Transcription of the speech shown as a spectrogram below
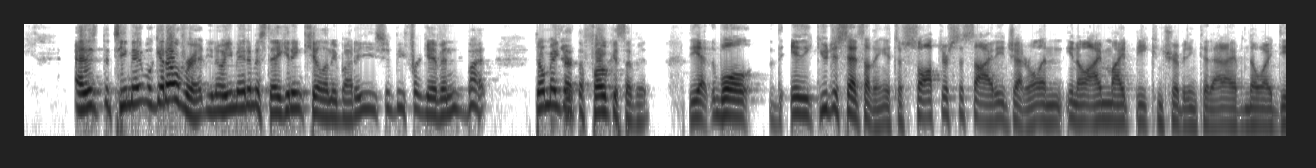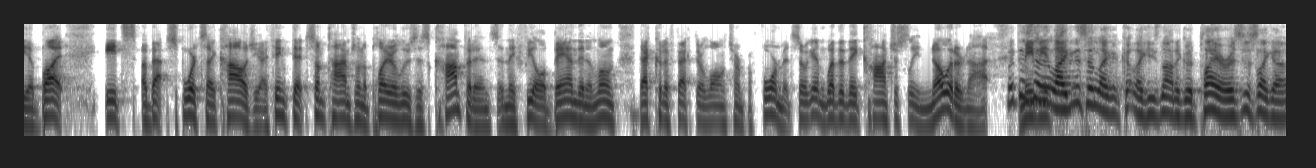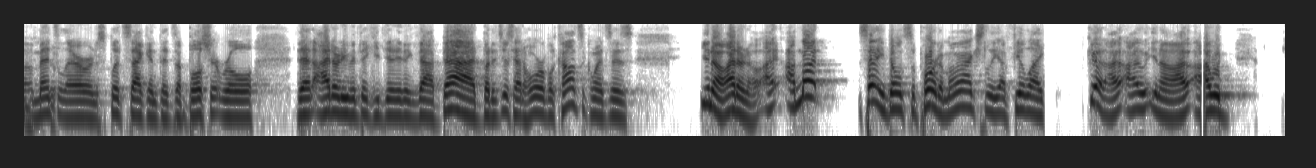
and it's, the teammate will get over it. You know, he made a mistake. He didn't kill anybody. He should be forgiven, but don't make that the focus of it. Yeah, well, it, you just said something. It's a softer society in general, and you know I might be contributing to that. I have no idea, but it's about sports psychology. I think that sometimes when a player loses confidence and they feel abandoned and alone, that could affect their long term performance. So again, whether they consciously know it or not, But this maybe isn't like this isn't like a, like he's not a good player. It's just like a, a mental error in a split second. That's a bullshit rule that I don't even think he did anything that bad, but it just had horrible consequences. You know, I don't know. I, I'm not saying don't support him. I'm actually I feel like good. I, I you know I, I would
